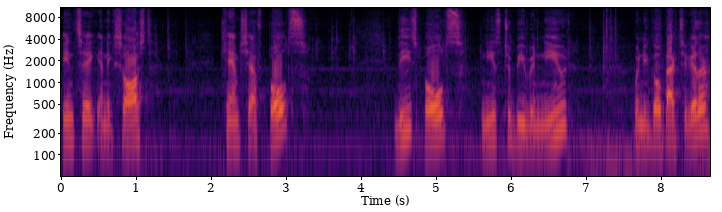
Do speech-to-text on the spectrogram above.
intake and exhaust camshaft bolts. These bolts needs to be renewed when you go back together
